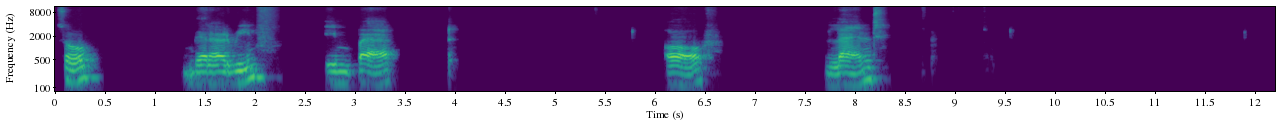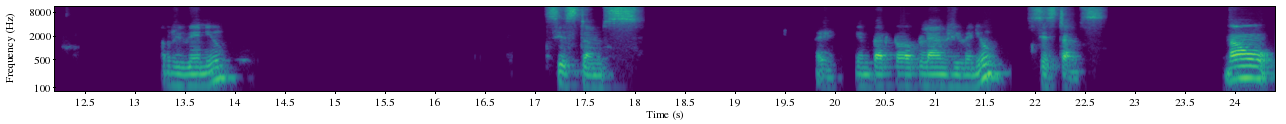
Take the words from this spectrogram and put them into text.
So there had been impact of land revenue systems right? Impact of land revenue systems. Now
